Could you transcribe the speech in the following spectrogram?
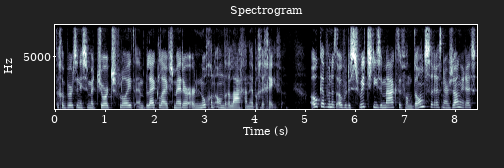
de gebeurtenissen met George Floyd en Black Lives Matter er nog een andere laag aan hebben gegeven. Ook hebben we het over de switch die ze maakte van danseres naar zangeres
